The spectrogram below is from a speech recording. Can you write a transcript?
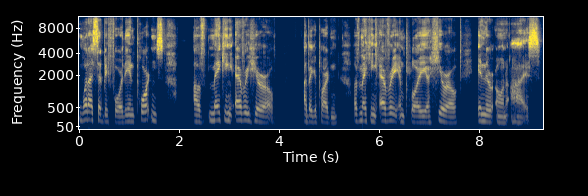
what I said before the importance of making every hero, I beg your pardon, of making every employee a hero in their own eyes.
